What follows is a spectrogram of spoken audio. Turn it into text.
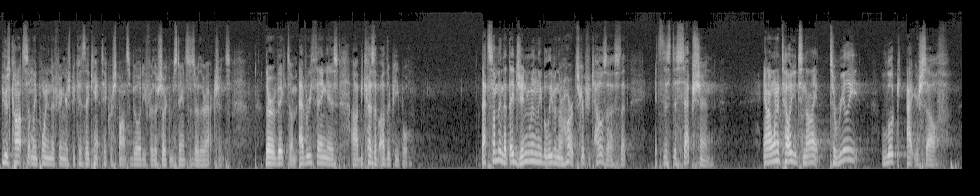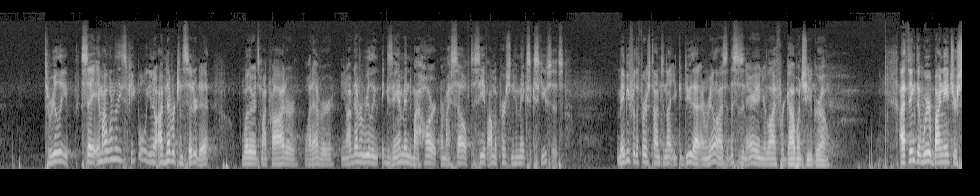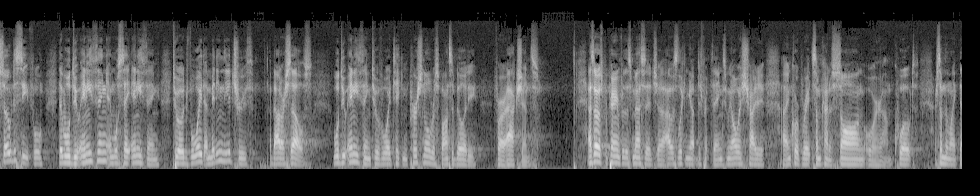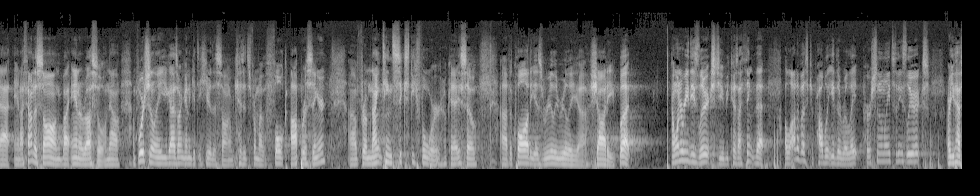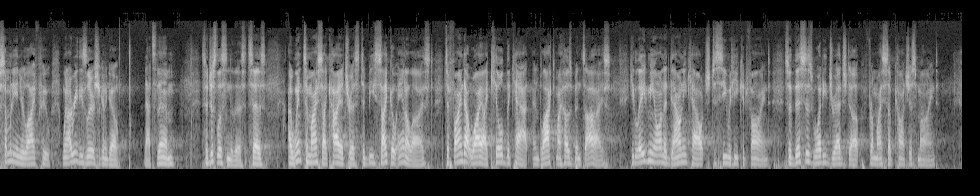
who's constantly pointing their fingers because they can't take responsibility for their circumstances or their actions. They're a victim. Everything is uh, because of other people. That's something that they genuinely believe in their heart. Scripture tells us that it's this deception. And I want to tell you tonight to really look at yourself, to really say, Am I one of these people? You know, I've never considered it, whether it's my pride or whatever. You know, I've never really examined my heart or myself to see if I'm a person who makes excuses. Maybe for the first time tonight, you could do that and realize that this is an area in your life where God wants you to grow. I think that we're by nature so deceitful that we'll do anything and we'll say anything to avoid admitting the truth about ourselves. We'll do anything to avoid taking personal responsibility for our actions. As I was preparing for this message, uh, I was looking up different things, and we always try to uh, incorporate some kind of song or um, quote or something like that. And I found a song by Anna Russell. Now, unfortunately, you guys aren't going to get to hear this song because it's from a folk opera singer uh, from 1964. Okay, so uh, the quality is really, really uh, shoddy. But I want to read these lyrics to you because I think that a lot of us could probably either relate personally to these lyrics or you have somebody in your life who, when I read these lyrics, you're going to go, that's them. So just listen to this. It says, I went to my psychiatrist to be psychoanalyzed to find out why I killed the cat and blacked my husband's eyes. He laid me on a downy couch to see what he could find. So this is what he dredged up from my subconscious mind.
